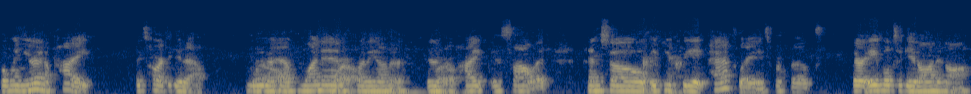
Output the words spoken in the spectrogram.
But when you're in a pipe, it's hard to get out. You either Wow. have one end Wow. or the other. There's Wow. the pipe is solid. And so if you create pathways for folks, they're able to get on and off.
